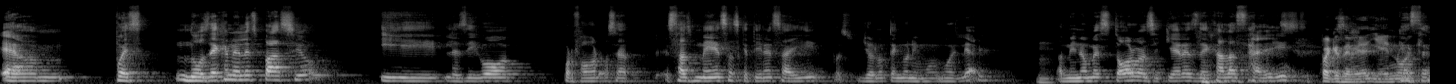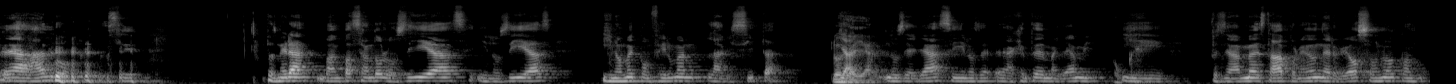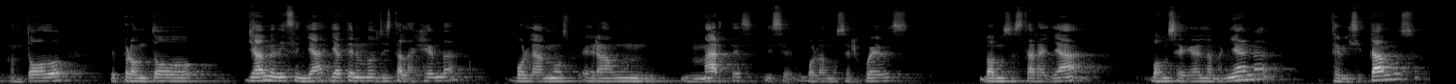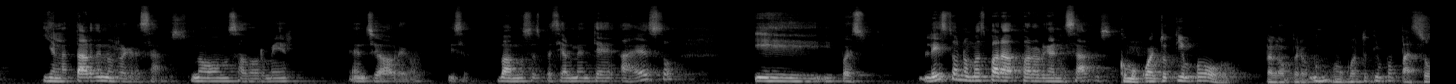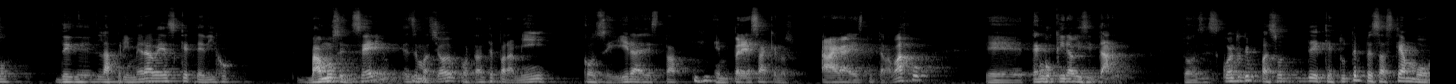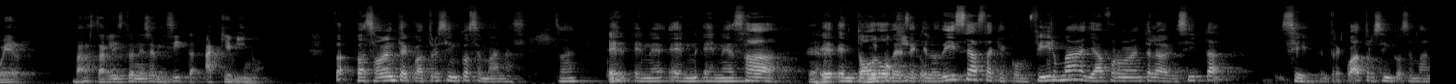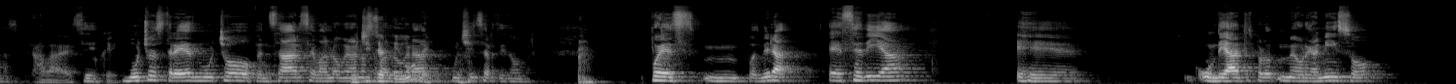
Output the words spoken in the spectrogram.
Em, pues nos dejan el espacio y les digo, por favor, o sea, esas mesas que tienes ahí, pues yo no tengo ningún mobiliario. Mm. A mí no me estorban, si quieres, déjalas ahí. Para que se vea lleno. Que se vea algo. sí. Pues mira, van pasando los días y los días y no me confirman la visita. Los de allá. Los de allá, sí, los de la gente de Miami. Y pues ya me estaba poniendo nervioso, ¿no? Con, con, todo. De pronto ya me dicen, ya, ya tenemos lista la agenda. Volamos, era un martes, dice, volamos el jueves. Vamos a estar allá, vamos a llegar en la mañana, te visitamos y en la tarde nos regresamos. No vamos a dormir en Ciudad Obregón. Dice, vamos especialmente a esto y, pues listo, nomás para, para organizarnos. ¿Como cuánto tiempo, perdón, pero como cuánto tiempo pasó de la primera vez que te dijo, vamos en serio, es demasiado importante para mí conseguir a esta empresa que nos haga este trabajo, eh, tengo que ir a visitarlo. Entonces, ¿cuánto tiempo pasó de que tú te empezaste a mover para estar listo en esa visita a que vino? Pasó entre cuatro y cinco semanas. En, en, en, esa, e, en todo, desde que lo dice hasta que confirma ya formalmente la visita. Sí, entre cuatro o cinco semanas. Ah, sí. Mucho estrés, mucho pensar, se va a lograr, mucha no se va a lograr. Mucha incertidumbre. Pues, mm, pues mira, ese día, eh, un día antes, pero me organizo,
